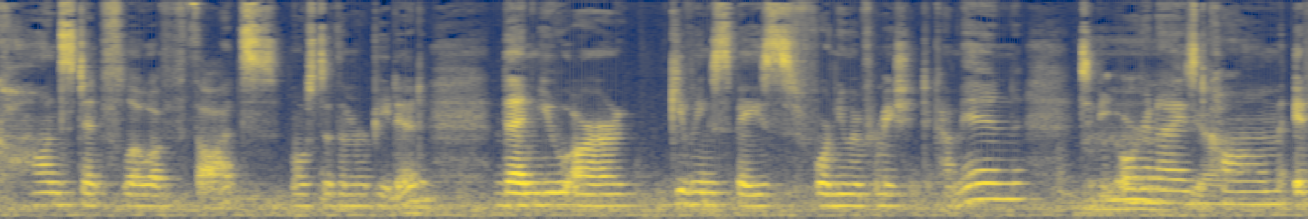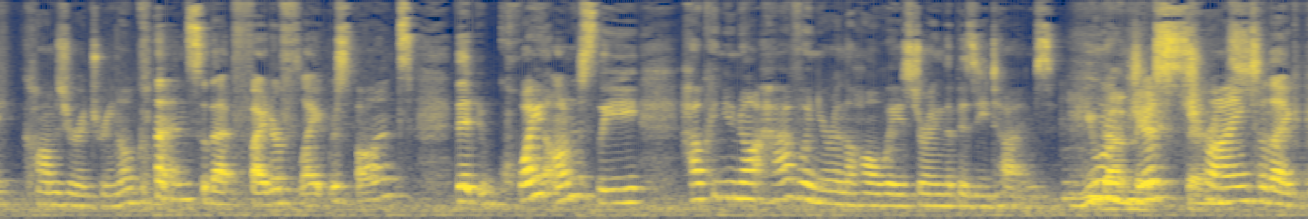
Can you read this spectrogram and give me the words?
constant flow of thoughts, most of them repeated, then you are giving space for new information to come in, to be Mm, organized, yeah. calm. It calms your adrenal glands, so that fight or flight response that quite honestly, how can you not have when you're in the hallways during the busy times? You are That makes just sense. trying to like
